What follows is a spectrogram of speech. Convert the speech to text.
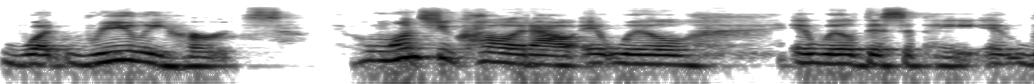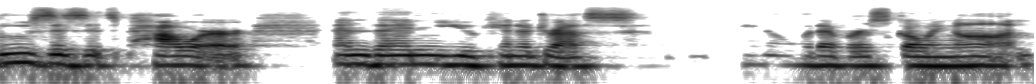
what really hurts once you call it out it will it will dissipate. It loses its power and then you can address you know whatever is going on.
